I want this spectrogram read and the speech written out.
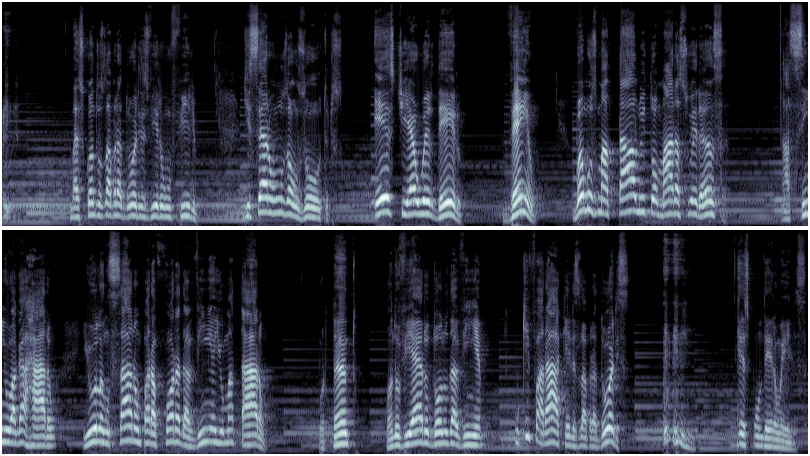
Mas quando os lavradores viram o filho, disseram uns aos outros: Este é o herdeiro. Venham, vamos matá-lo e tomar a sua herança. Assim o agarraram e o lançaram para fora da vinha e o mataram. Portanto, quando vier o dono da vinha, o que fará aqueles lavradores? Responderam eles:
